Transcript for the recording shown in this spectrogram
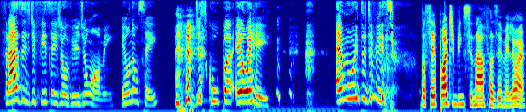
Frases difíceis de ouvir de um homem. Eu não sei. Desculpa, eu errei. É muito difícil. Você pode me ensinar a fazer melhor?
